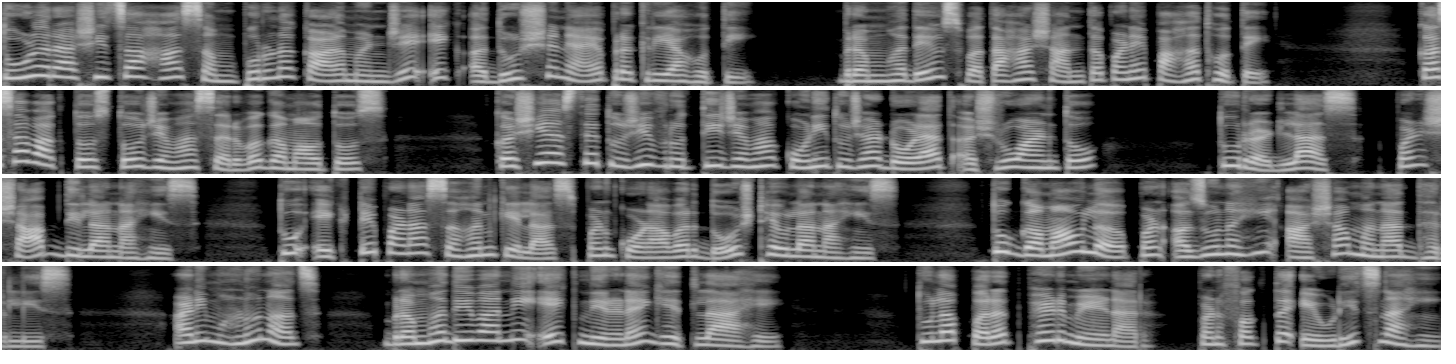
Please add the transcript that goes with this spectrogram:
तूळ राशीचा हा संपूर्ण काळ म्हणजे एक अदृश्य न्यायप्रक्रिया होती. ब्रह्मदेव स्वतः शांतपणे पाहत होते. कसा वागतोस तो जेव्हा सर्व गमावतोस? कशी असते तुझी वृत्ती जेव्हा कोणी तुझ्या डोळ्यात अश्रू आणतो? तू रडलास. पण शाप दिला नाहीस. तू एकटेपणा सहन केलास पण कोणावर दोष ठेवला नाहीस. तू गमावलं पण अजूनही आशा मनात धरलीस. आणि म्हणूनच ब्रह्मदेवांनी एक निर्णय घेतला आहे. तुला परतफेड मिळणार पण फक्त एवढीच नाही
